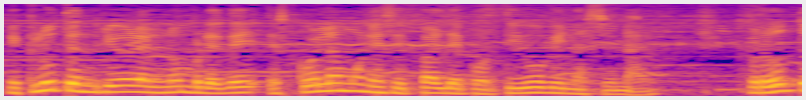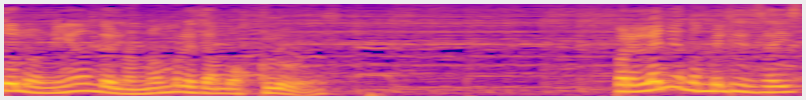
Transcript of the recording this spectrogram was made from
el club tendría ahora el nombre de Escuela Municipal Deportivo Binacional, producto de la unión de los nombres de ambos clubes. Para el año 2016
